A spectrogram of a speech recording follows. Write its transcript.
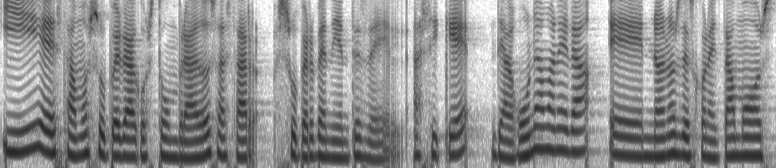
y estamos súper acostumbrados a estar súper pendientes de él. Así que de alguna manera eh, no nos desconectamos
